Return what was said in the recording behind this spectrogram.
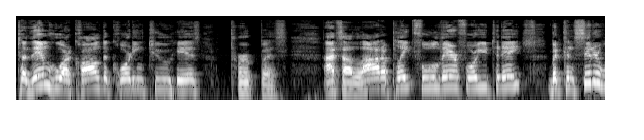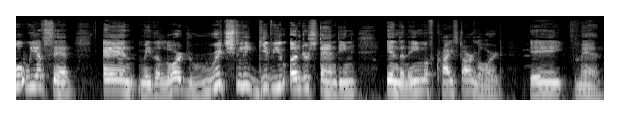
to them who are called according to his purpose. That's a lot of plate full there for you today. But consider what we have said, and may the Lord richly give you understanding in the name of Christ our Lord. Amen.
